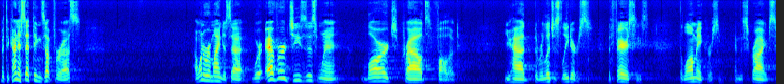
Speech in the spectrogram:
But to kind of set things up for us, I want to remind us that wherever Jesus went, large crowds followed. You had the religious leaders, the Pharisees, the lawmakers, and the scribes.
